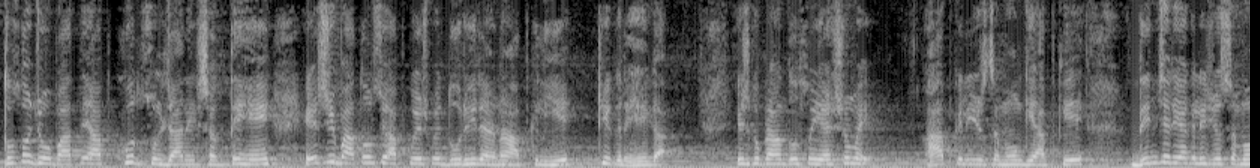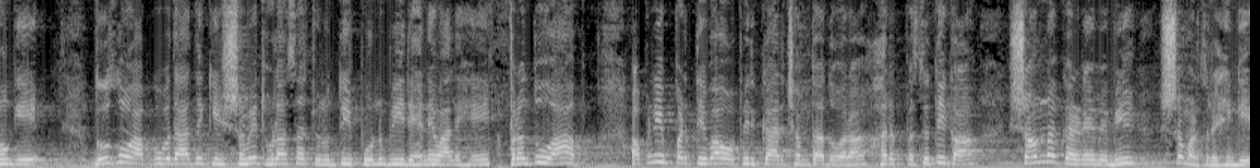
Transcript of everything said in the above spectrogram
दोस्तों, जो बातें आप खुद सुलझा नहीं सकते हैं, ऐसी बातों से आपको इसमें दूर ही रहना आपके लिए ठीक रहेगा। इसके उपरांत दोस्तों, यश में आपके लिए जो समय होंगे, आपके दिनचर्या के लिए जो समय होंगे। दोस्तों, आपको बता दें कि समय थोड़ा सा चुनौतीपूर्ण भी रहने वाले हैं, परंतु आप अपनी प्रतिभा और फिर कार्य क्षमता द्वारा हर परिस्थिति का सामना करने में भी समर्थ रहेंगे।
